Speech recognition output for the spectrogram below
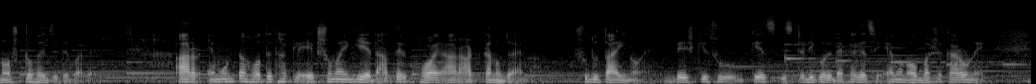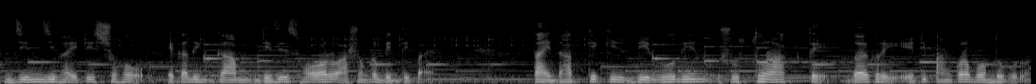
নষ্ট হয়ে যেতে পারে। আর এমনটা হতে থাকলে একসময় গিয়ে দাঁতের ক্ষয় আর আটকানো যায় না। শুধু তাই নয়, বেশ কিছু কেস স্টাডি করে দেখা গেছে এমন অভ্যাসের কারণে জিনজিভাইটিস সহ একাধিক গাম ডিজিজ হওয়ারও আশঙ্কা বৃদ্ধি পায়। তাই দাঁতকে দীর্ঘদিন সুস্থ রাখতে দয়া করে এটি পান করা বন্ধ করুন।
